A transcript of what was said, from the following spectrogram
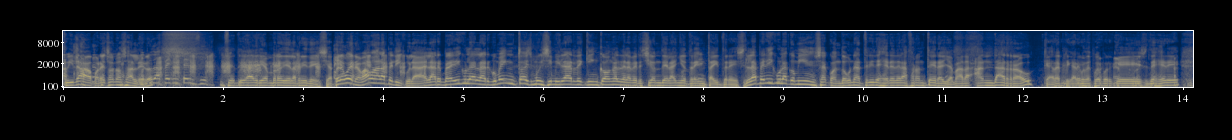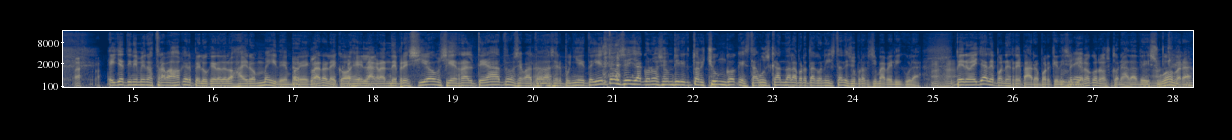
Cuidado, por eso no sale, ¿no? La penitencia. Fíjate de Adrián Brody de la penitencia. Pero bueno, vamos a la película. La película, el argumento es muy similar de King Kong al de la versión del año 33. La película comienza cuando una actriz de Jerez de la Frontera llamada Anne Darrow, que ahora explicaremos después por qué es de Jerez, ella tiene menos trabajo que el peluquero de los Iron Maiden, porque claro, le coge la Gran Depresión, cierra el teatro, se va todo a hacer puñete. Y entonces ella conoce a un director chungo que está buscando a la protagonista de su próxima película. Pero ella le pone reparo, porque dice, Hombre. yo no conozco nada de su obra.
